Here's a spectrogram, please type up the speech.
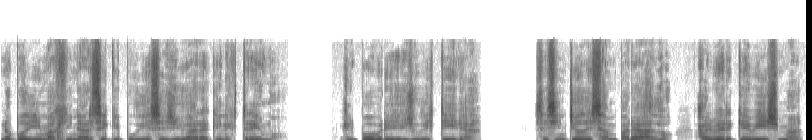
No podía imaginarse que pudiese llegar a aquel extremo. El pobre Yudhishthira se sintió desamparado al ver que Bhishma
